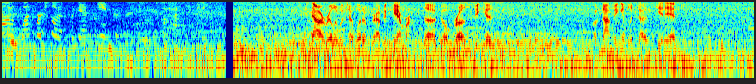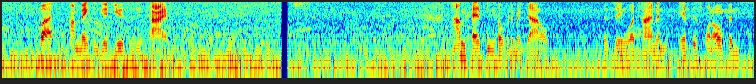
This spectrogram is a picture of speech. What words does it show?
Uh, one person to get in. See, now I really wish I would have grabbed a camera, the GoPros, because of not being able to get in. But I'm making good use of the time. I'm heading over to McDonald's and seeing what time and if this one opens,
